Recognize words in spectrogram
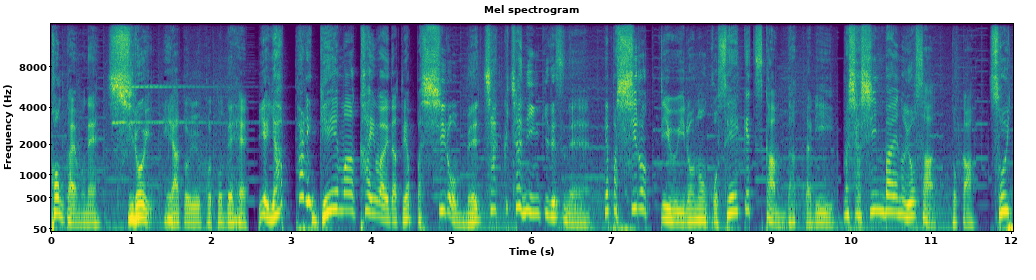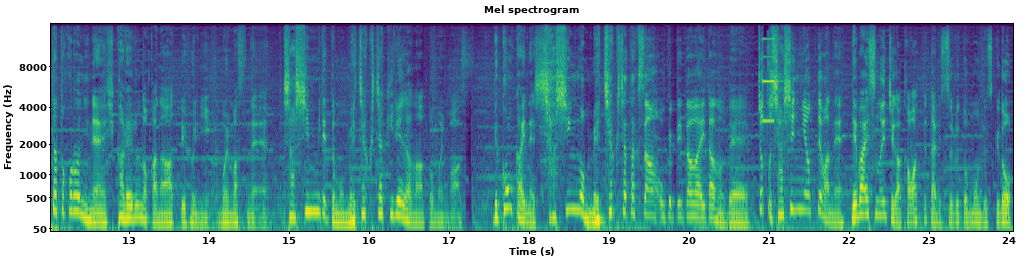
今回もね、白い部屋ということで、いや、やっぱりゲーマー界隈だとやっぱ白めちゃくちゃ人気ですね。やっぱ白っていう色のこう清潔感だったり、まあ、写真映えの良さとか、そういったところにね、惹かれるのかなっていう風に思いますね。写真見ててもめちゃくちゃ綺麗だなと思います。で、今回ね、写真をめちゃくちゃたくさん送っていただいたので、ちょっと写真によってはね、デバイスの位置が変わってたりすると思うんですけど、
